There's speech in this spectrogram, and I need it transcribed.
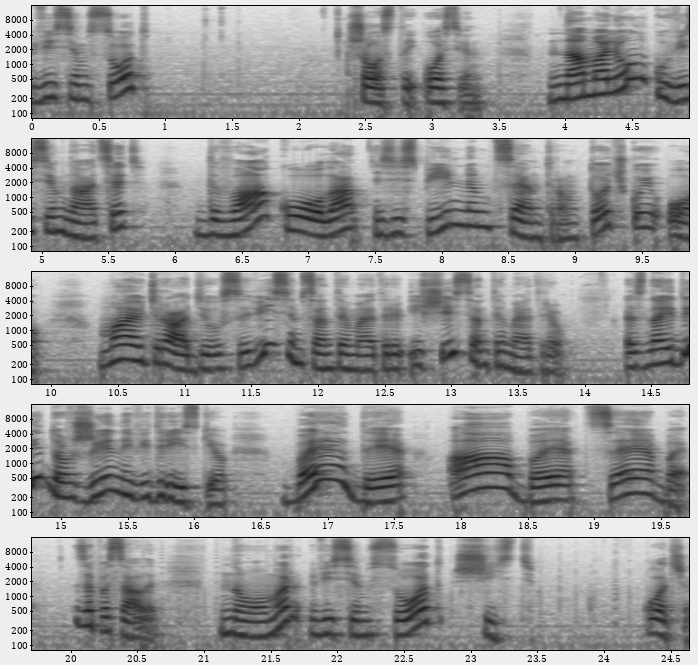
806. Ось він. На малюнку 18 два кола зі спільним центром, точкою О, мають радіуси 8 см і 6 см. Знайди довжини відрізків BD, AB, CB. Записали номер 806. Отже,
